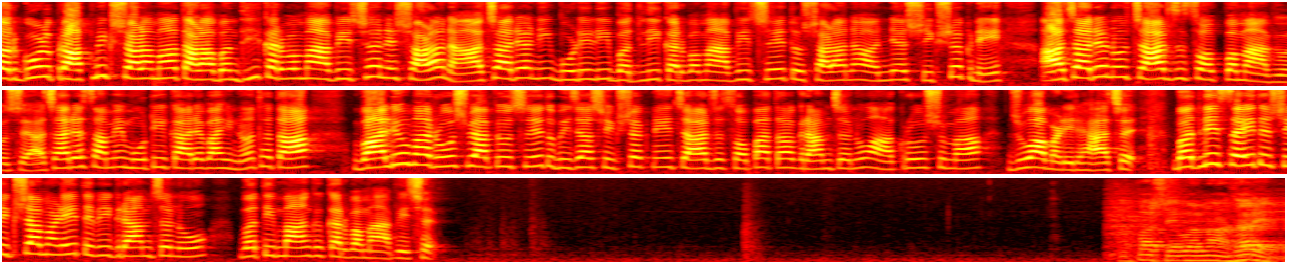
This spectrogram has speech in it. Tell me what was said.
તરગોળ પ્રાથમિક શાળામાં તાળાબંધી કરવામાં આવી છે અને શાળાના આચાર્યની બોડેલી બદલી કરવામાં આવી છે. તો શાળાના અન્ય શિક્ષકને આચાર્યનો ચાર્જ સોંપવામાં આવ્યો છે. આચાર્ય સામે મોટી કાર્યવાહી ન થતા વાલીઓમાં રોષ વ્યાપ્યો છે તો બીજા શિક્ષકને ચાર્જ સોંપાતા ગ્રામજનો આક્રોશમાં જોવા મળી રહ્યા છે. બદલી સહિત શિક્ષા મળે તેવી ગ્રામજનો વતી માંગ કરવામાં આવી છે. અહેવાલના આધારે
